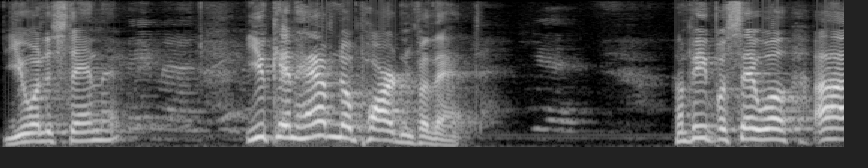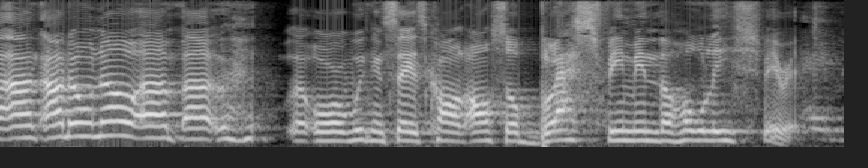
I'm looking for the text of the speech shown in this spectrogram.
You understand that? You can have no pardon for that. Some people say, well, I, I, I don't know, uh, uh, or we can say it's called also blaspheming the Holy Spirit. Amen.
